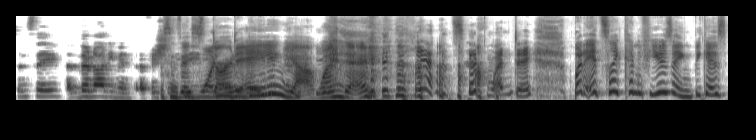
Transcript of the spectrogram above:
since they? They're not even officially. Since they dating. One started day? dating? Yeah, one day. yeah, one day. But it's like confusing because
